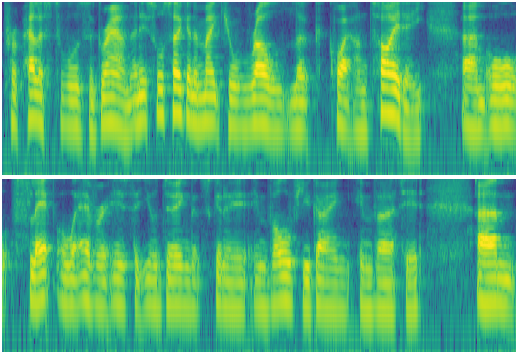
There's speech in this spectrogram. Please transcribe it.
propel us towards the ground, and it's also going to make your roll look quite untidy, um, or flip, or whatever it is that you're doing that's going to involve you going inverted. Um,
